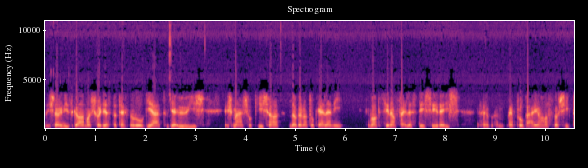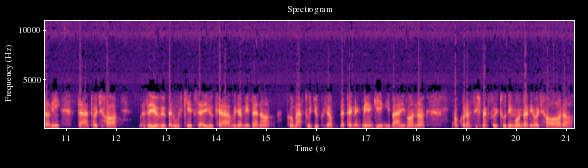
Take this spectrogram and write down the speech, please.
és nagyon izgalmas, hogy ezt a technológiát ugye ő is, és mások is a daganatok elleni vakcina fejlesztésére is megpróbálja hasznosítani. Tehát, hogyha ez a jövőben úgy képzeljük el, hogy amiben a akkor már tudjuk, hogy a betegnek milyen génhibái vannak, akkor azt is meg fogjuk tudni mondani, hogy ha arra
